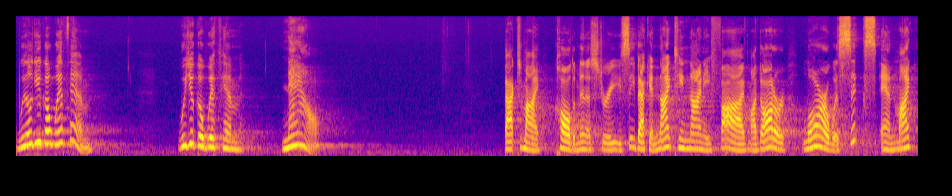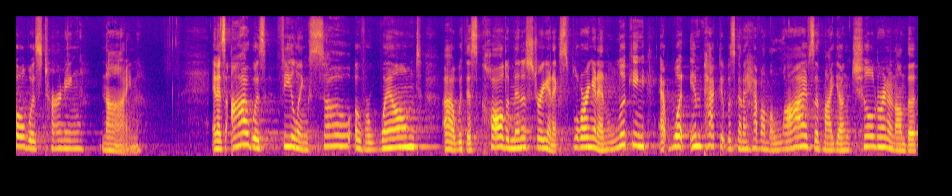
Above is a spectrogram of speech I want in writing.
Will you go with him? Will you go with him now? Back to my call to ministry. You see, back in 1995, my daughter Laura was six and Michael was turning nine. And as I was feeling so overwhelmed uh, with this call to ministry and exploring it and looking at what impact it was going to have on the lives of my young children and on the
